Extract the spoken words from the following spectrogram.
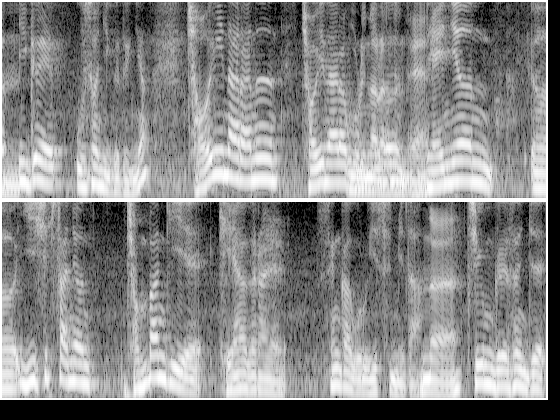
음. 이게 우선이거든요. 저희 나라는 저희 나라 우리나라는 네. 내년 어 24년 전반기에 계약을 할 생각으로 있습니다. 네. 지금 그래서 이제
